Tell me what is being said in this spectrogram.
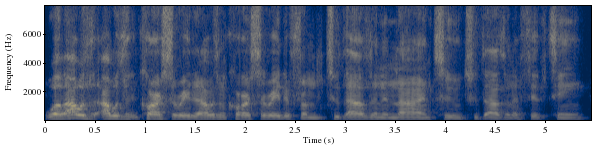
well, I was I was incarcerated. I was incarcerated from 2009 to 2015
